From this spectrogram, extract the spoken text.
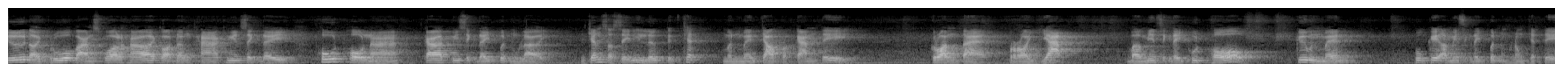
គឺដោយព្រោះបានស្គាល់ហើយក៏ដឹងថាគ្មានសេចក្តីភូតផូណាកើតពីសេចក្តីពិតនោះឡើយអញ្ចឹងសរសេរនេះលើកទឹកចិត្តមិនមែនចោតប្រកាន់ទេគ្រាន់តែប្រយ័ត្នបើមានសេចក្តីភូតផោគឺមិនមែនពួកគេអត់មានសេចក្តីពិតក្នុងចិត្តទេ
